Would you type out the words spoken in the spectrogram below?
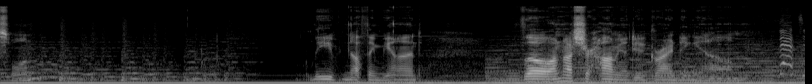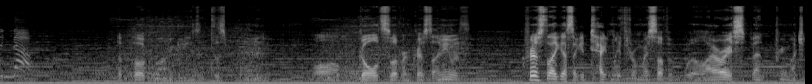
This one. Leave nothing behind. Though, I'm not sure how I'm gonna do grinding in, um, That's enough. the Pokemon games at this point. Well, gold, silver, and crystal. I mean, with crystal, I guess I could technically throw myself at will. I already spent pretty much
